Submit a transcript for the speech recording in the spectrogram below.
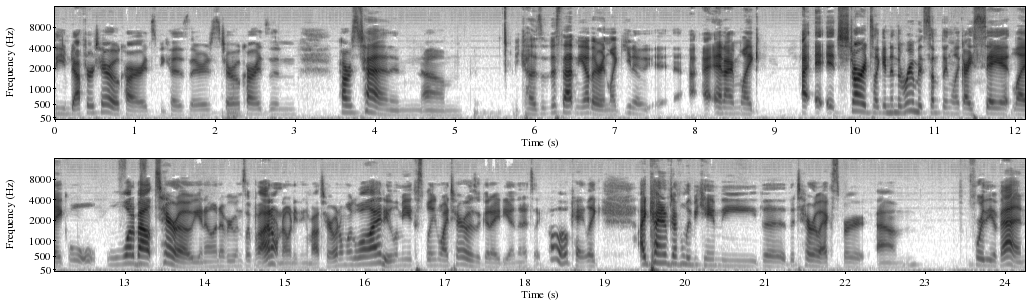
themed after tarot cards because there's tarot cards in Powers 10 and um, because of this, that, and the other. And like, you know, and I'm like, I, it starts like, and in the room, it's something like I say it like, well, what about tarot? You know, and everyone's like, well, I don't know anything about tarot. And I'm like, well, I do. Let me explain why tarot is a good idea. And then it's like, oh, okay. Like, I kind of definitely became the the the tarot expert um, for the event,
